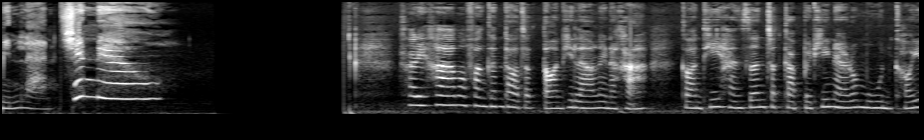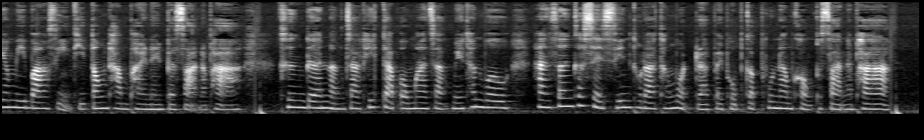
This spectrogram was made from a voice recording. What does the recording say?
มินแลนด์ชแนลสวัสดีค่ะ มาฟังกันต่อจากตอนที่แล้วเลยนะคะ ก่อนที่ฮันเซนจะกลับไปที่แนโรมูนเขายังมีบางสิ่งที่ต้องทำภายในปราสาทนภาครึ่งเดือนหลังจากที่กลับออกมาจากเมทัลเวิลด์ฮันเซนก็เสร็จสิ้นธุระทั้งหมดและไปพบกับผู้นำของปราสาทนภา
